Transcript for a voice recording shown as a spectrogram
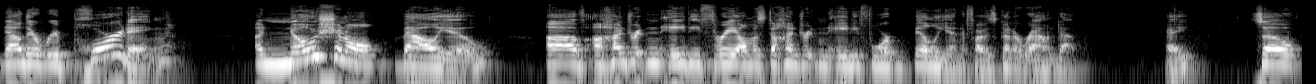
Now they're reporting a notional value of 183, almost 184 billion, if I was going to round up. Okay. So,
